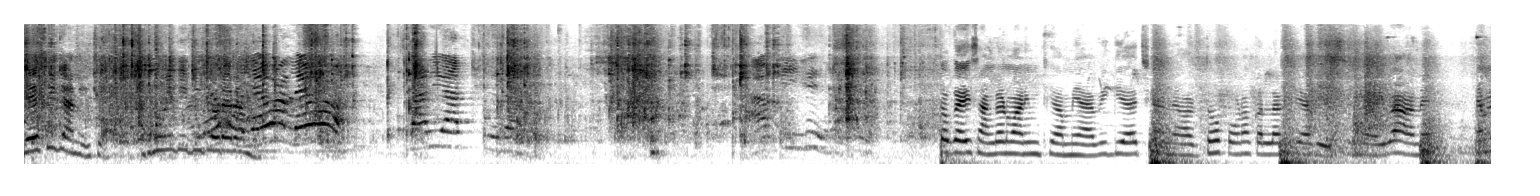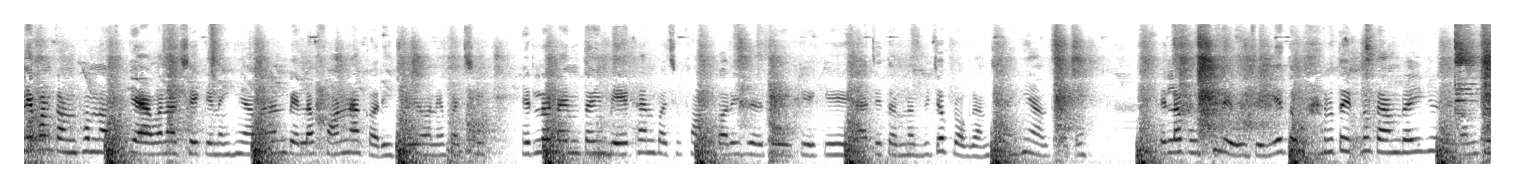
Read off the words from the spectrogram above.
બેસી જાની છે. ધ્રુવી દીદી જોડે રમો. તો ગઈ આંગણવાડીમાંથી અમે આવી ગયા છીએ અને અડધો પોણો કલાકથી આ બેસીને આવ્યા અને એમને પણ કન્ફર્મ નહોતું કે આવવાના છે કે નહીં. આવવાના ને પહેલાં ફોન ના કરી જોયો અને પછી એટલો ટાઈમ તો અહીં બેઠા ને પછી ફોન કરી જોયો તો કે કે આજે તમને બીજો પ્રોગ્રામ છે, નહીં આવતા તો. પહેલાં પૂછી લેવું જોઈએ. તો મારું તો એટલું કામ રહી ગયું ને કે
